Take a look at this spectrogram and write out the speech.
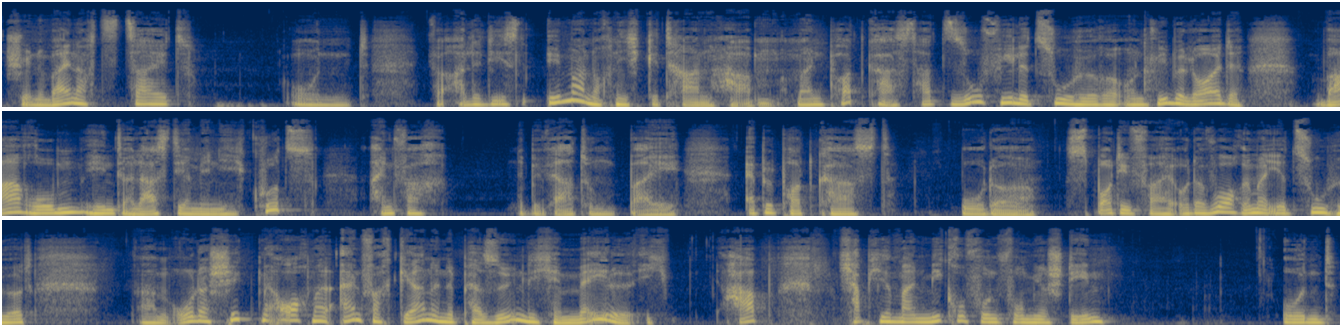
schöne Weihnachtszeit, Und für alle, die es immer noch nicht getan haben, mein Podcast hat so viele Zuhörer und liebe Leute, warum hinterlasst ihr mir nicht kurz einfach eine Bewertung bei Apple Podcast oder Spotify oder wo auch immer ihr zuhört? Ähm, oder schickt mir auch mal einfach gerne eine persönliche Mail. Ich hab, ich hab hier mein Mikrofon vor mir stehen und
